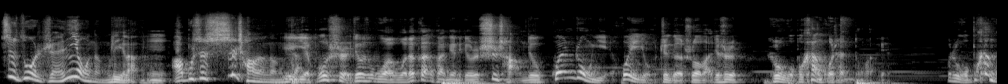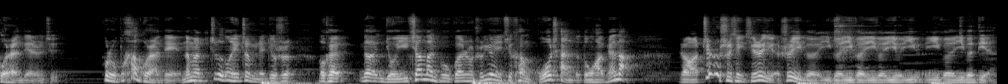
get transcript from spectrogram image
制作人有能力了，嗯，而不是市场有能力也了。也不是，就是我我的观观点呢，就是市场就观众也会有这个说法，就是说我不看国产的动画片，或者我不看国产电视剧，或者我不看国产电影。那么这个东西证明的就是 OK，那有一相当一部分观众是愿意去看国产的动画片的，知道吧？这个事情其实也是一个一个一个一个一个一个一个一个点，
